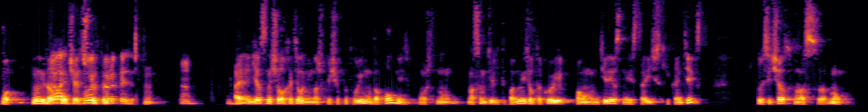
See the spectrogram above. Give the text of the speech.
Вот. Ну и да, Давай, получается, что это... Тезис. А. А я сначала хотел немножко еще по твоему дополнить, потому что, ну, на самом деле, ты подметил такой, по-моему, интересный исторический контекст, что сейчас у нас, ну,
